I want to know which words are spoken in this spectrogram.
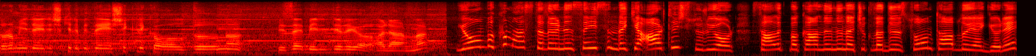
durumuyla ilişkili bir değişiklik olduğunu bize bildiriyor alarmlar. Yoğun bakım hastalarının sayısındaki artış sürüyor. Sağlık Bakanlığı'nın açıkladığı son tabloya göre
